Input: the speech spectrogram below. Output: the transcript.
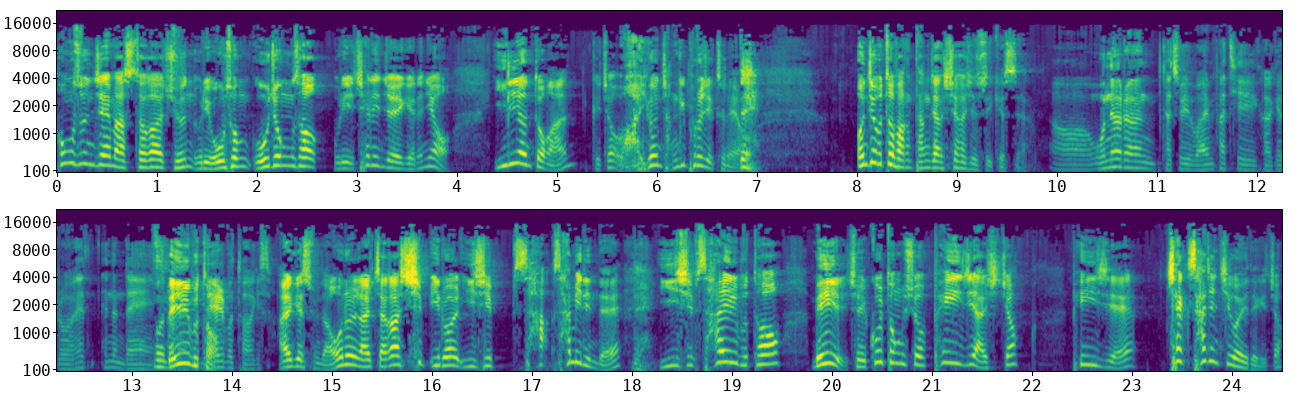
홍순재 마스터가 준 우리 오송, 오종석 우리 챌린저에게는요 1년 동안 그죠? 와 이건 장기 프로젝트네요. 네. 언제부터 방- 당장 시작하실 수 있겠어요? 어, 오늘은 같이 와인 파티 가기로 했, 는데 어, 내일부터? 내일부터 하겠습니다. 알겠습니다. 오늘 날짜가 11월 23일인데 네. 24일부터 매일 저희 꼴통쇼 페이지 아시죠? 페이지에 책 사진 찍어야 되겠죠?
